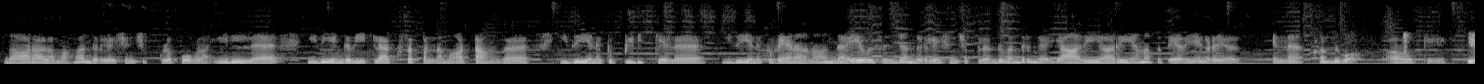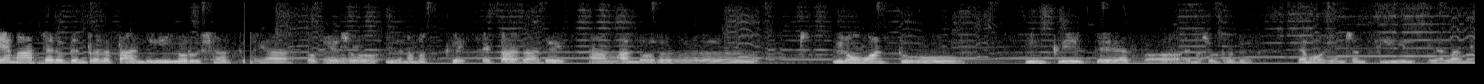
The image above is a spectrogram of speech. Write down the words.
தாராளமாக அந்த ரிலேஷன்ஷிப்குள்ள போகலாம். இல்ல இது எங்க வீட்ல அக்செப்ட் பண்ண மாட்டாங்க. இது எனக்கு பிடிக்கல. இது எனக்கு வேணாம்னா ம். தயவு செஞ்சு அந்த ரிலேஷன்ஷிப்ல இருந்து வந்துருங்க. யாரையும் யாரையும் ஏமாத்த தேவையே கிடையாது. என்ன? கண்டிப்பா. ஓகே. ஏமாத்துறதுன்றத தாண்டி இன்னொரு விஷயம் இருக்கு இல்லையா? ஓகே? சோ இது நமக்கு செட் ஆகாது. அந்த ஒரு we don't want to increase their என்ன சொல்றது எமோஷன்ஸ் அண்ட் ஃபீல் இது எல்லாமே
